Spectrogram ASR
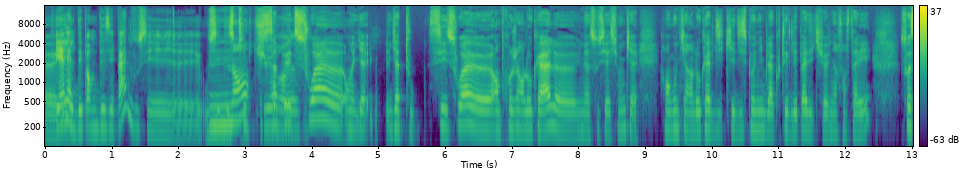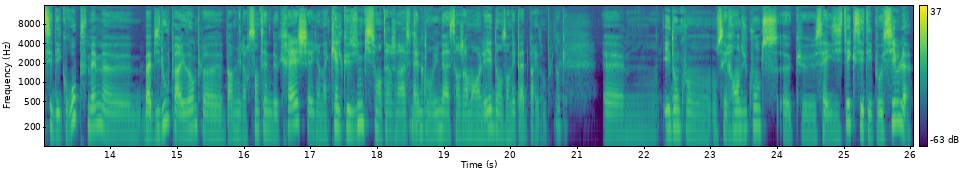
et elles, elles dépendent des EHPAD ou c'est ou c'est des structures ça peut être soit il y, a, y a tout. C'est soit un projet en local, une association qui rend compte qu'il y a un local qui est disponible à côté de l'EHPAD et qui va venir s'installer. Soit c'est des groupes, même Babilou par exemple, parmi leurs centaines de crèches, il y en a quelques-unes qui sont intergénérationnelles, dont une à Saint-Germain-en-Laye, dans un EHPAD par exemple. Euh, et donc, on, s'est rendu compte euh, que ça existait, que c'était possible.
